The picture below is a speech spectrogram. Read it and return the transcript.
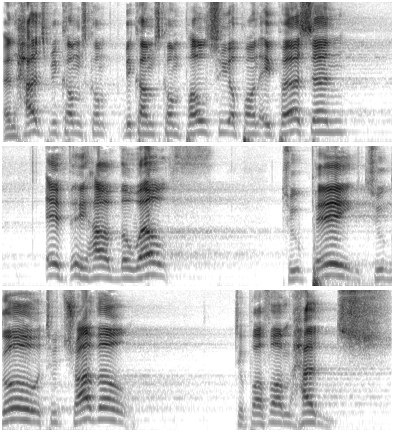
And Hajj becomes, com- becomes compulsory upon a person if they have the wealth to pay, to go, to travel, to perform Hajj.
